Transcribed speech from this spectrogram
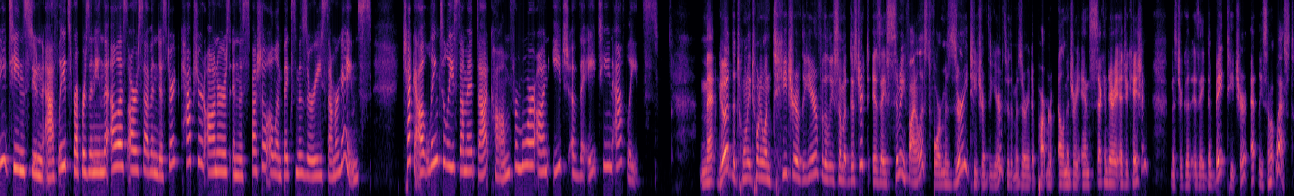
18 student athletes representing the LSR 7 district captured honors in the Special Olympics Missouri Summer Games. Check out linktoleesummit.com for more on each of the 18 athletes. Matt Good, the 2021 Teacher of the Year for the Lee Summit District, is a semifinalist for Missouri Teacher of the Year through the Missouri Department of Elementary and Secondary Education. Mr. Good is a debate teacher at Lee Summit West.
